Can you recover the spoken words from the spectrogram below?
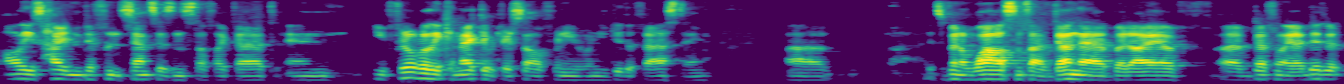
all these heightened different senses and stuff like that, and you feel really connected with yourself when you when you do the fasting. Uh, it's been a while since I've done that, but I have I've definitely I did it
